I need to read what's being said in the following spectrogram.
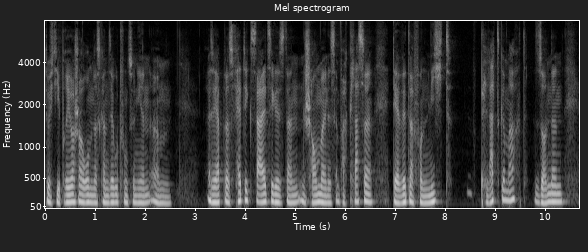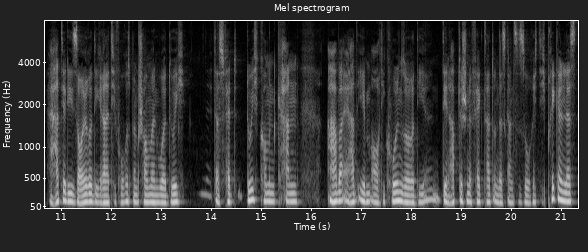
durch die Brioche-Aromen, das kann sehr gut funktionieren. Ähm, also ihr habt was fettig-salziges, dann ein Schaumwein ist einfach klasse. Der wird davon nicht platt gemacht, sondern er hat ja die Säure, die relativ hoch ist beim Schaumwein, wo er durch das Fett durchkommen kann. Aber er hat eben auch die Kohlensäure, die den haptischen Effekt hat und das Ganze so richtig prickeln lässt.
